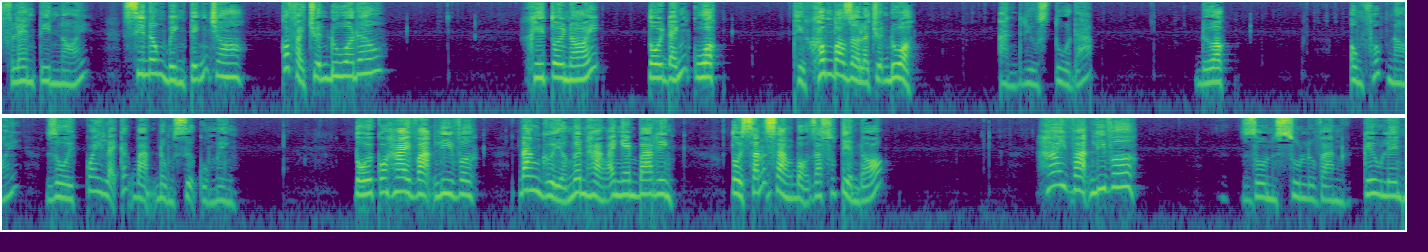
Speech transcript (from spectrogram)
Flentin nói, xin ông bình tĩnh cho, có phải chuyện đùa đâu. Khi tôi nói, tôi đánh cuộc, thì không bao giờ là chuyện đùa. Andrew Stuart đáp. Được, Ông Phốc nói, rồi quay lại các bạn đồng sự của mình. Tôi có hai vạn liver, đang gửi ở ngân hàng anh em Baring. Tôi sẵn sàng bỏ ra số tiền đó. Hai vạn liver? John Sullivan kêu lên.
